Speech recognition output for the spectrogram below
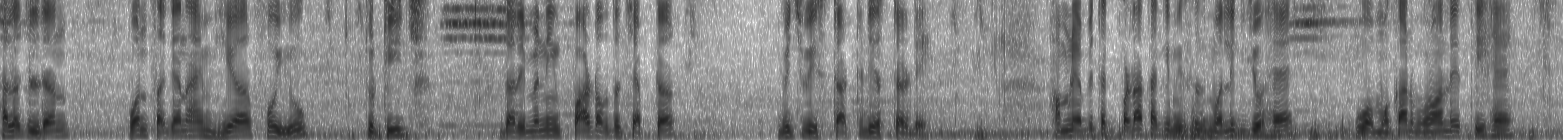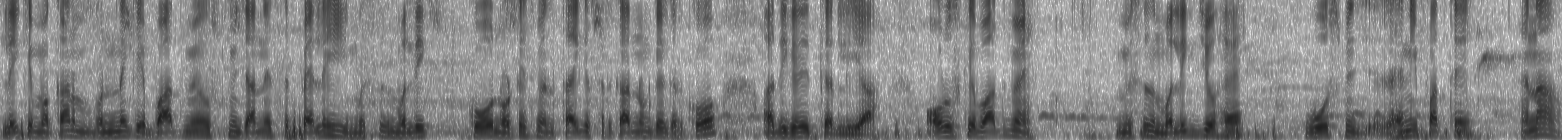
Hello children, once again I am here for you to teach the remaining part of the chapter which we started yesterday. हमने अभी तक पढ़ा था कि मिसेस मलिक जो है वो मकान बना लेती है लेकिन मकान बनने के बाद में उसमें जाने से पहले ही मिसेस मलिक को नोटिस मिलता है कि सरकार ने उनके घर को अधिग्रहित कर लिया। और उसके बाद में मिसेस मलिक जो है वो उसमें रह नहीं पाते है ना?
